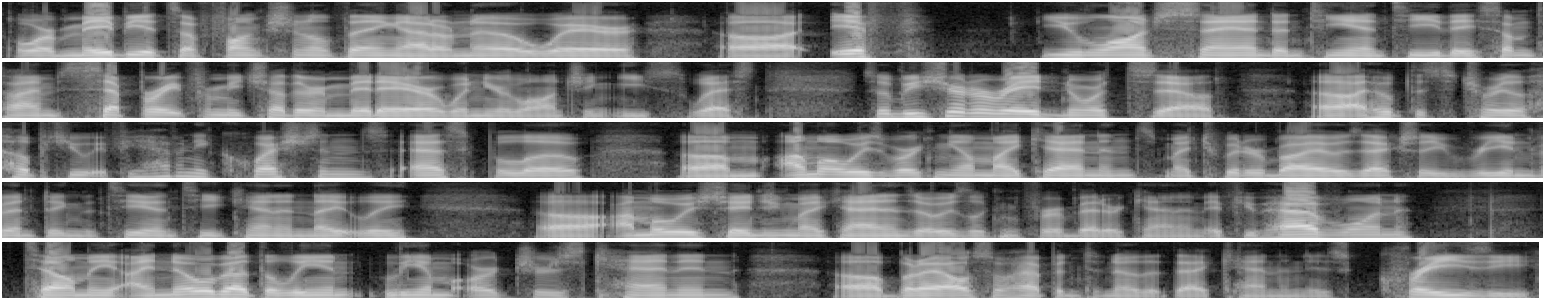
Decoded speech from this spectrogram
or maybe it's a functional thing, I don't know, where uh, if you launch sand and TNT, they sometimes separate from each other in midair when you're launching east-west. So be sure to raid north-south. Uh, I hope this tutorial helped you. If you have any questions, ask below. Um, I'm always working on my cannons. My Twitter bio is actually reinventing the TNT cannon nightly. Uh, I'm always changing my cannons, always looking for a better cannon. If you have one, tell me. I know about the Liam, Liam Archer's cannon, uh, but I also happen to know that that cannon is crazy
